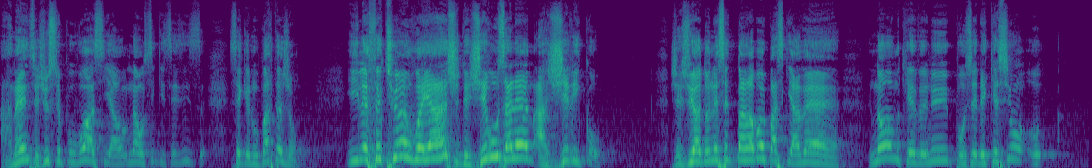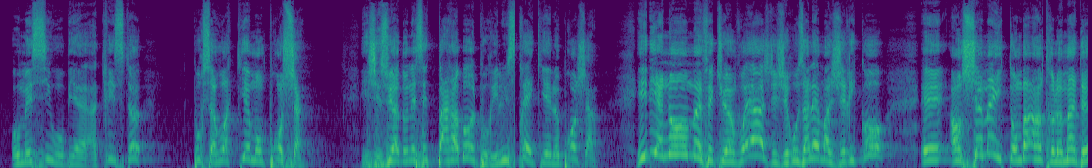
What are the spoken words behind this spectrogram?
Amen. C'est juste pour voir s'il y a aussi qui saisissent ce que nous partageons il effectuait un voyage de Jérusalem à Jéricho. Jésus a donné cette parabole parce qu'il y avait un homme qui est venu poser des questions au, Messie ou bien à Christ pour savoir qui est mon prochain. Et Jésus a donné cette parabole pour illustrer qui est le prochain. Il dit un homme effectuait un voyage de Jérusalem à Jéricho et en chemin il tomba entre les mains de,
